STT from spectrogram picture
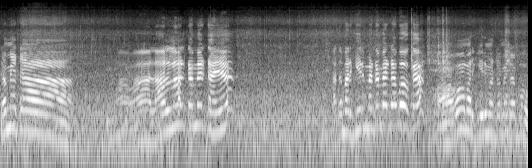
ટમેટા! વાહ લાલ લાલ ટમેટા હે? આ તમારા ગીરમાં ટમેટા બહુ કા? હા હો ગીર ગીરમાં ટમેટા બહુ.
